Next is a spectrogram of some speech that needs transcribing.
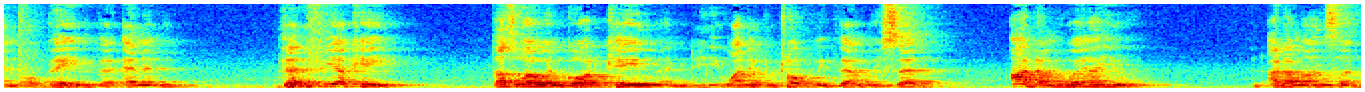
and obeyed the enemy, then fear came. That's why when God came and he wanted to talk with them, he said, Adam, where are you? And Adam answered,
